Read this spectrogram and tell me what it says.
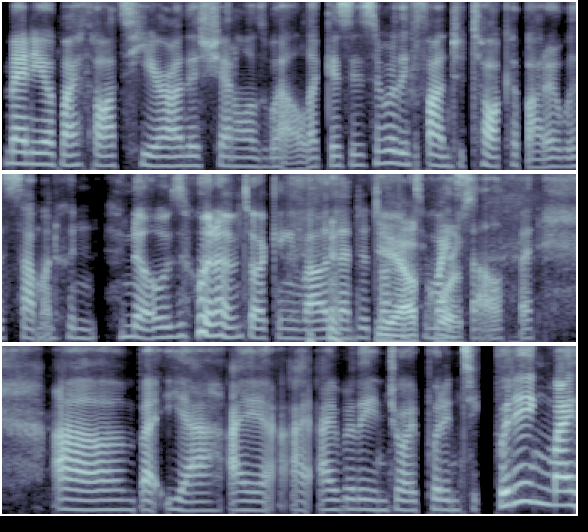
many of my thoughts here on this channel as well. Like, it's, it's really fun to talk about it with someone who, who knows what I'm talking about than to Yeah, talking to course. myself. But, um, but yeah, I I, I really enjoy putting to, putting my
